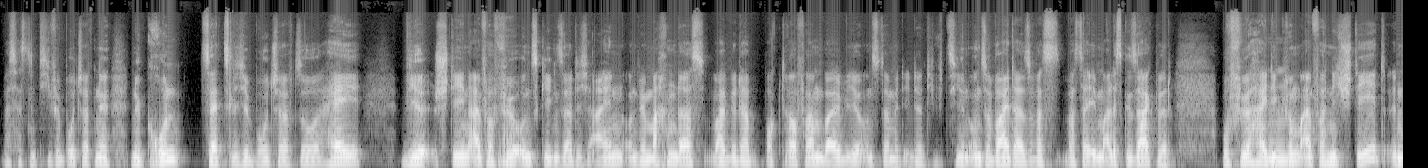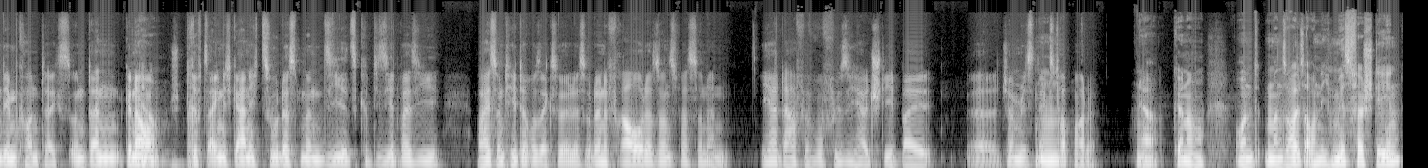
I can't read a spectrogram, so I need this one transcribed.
was heißt eine tiefe Botschaft, eine, eine grundsätzliche Botschaft, so, hey, wir stehen einfach für ja. uns gegenseitig ein und wir machen das, weil wir da Bock drauf haben, weil wir uns damit identifizieren und so weiter. Also was, was da eben alles gesagt wird, wofür Heidi mhm. Klum einfach nicht steht in dem Kontext. Und dann, genau, ja. trifft es eigentlich gar nicht zu, dass man sie jetzt kritisiert, weil sie weiß und heterosexuell ist oder eine Frau oder sonst was, sondern eher dafür, wofür sie halt steht bei äh, Germany's Next mhm. Topmodel. Ja, genau. Und man soll es auch nicht missverstehen.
